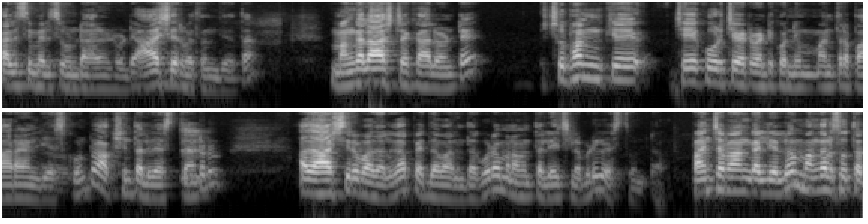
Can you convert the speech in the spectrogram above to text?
కలిసిమెలిసి ఉండాలనేటువంటి ఆశీర్వచనం చేత మంగళాష్టకాలు అంటే శుభం చే చేకూర్చేటువంటి కొన్ని మంత్ర పారాయణలు చేసుకుంటూ అక్షింతలు వేస్తుంటారు. అది ఆశీర్వాదాలుగా పెద్దవాళ్ళంతా కూడా మనం అంతా లేచినప్పుడు వేస్తుంటాం. పంచమాంగళ్యంలో మంగళసూత్ర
